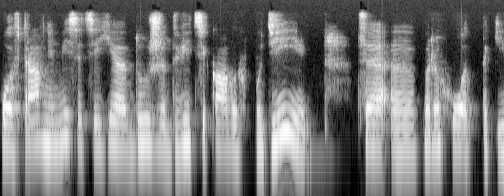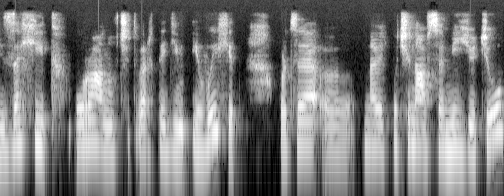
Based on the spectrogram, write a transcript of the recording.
Ой, в травні місяці є дуже дві цікавих події. Це е, переход, такий захід урану в четвертий дім і вихід. Про це е, навіть починався мій YouTube,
